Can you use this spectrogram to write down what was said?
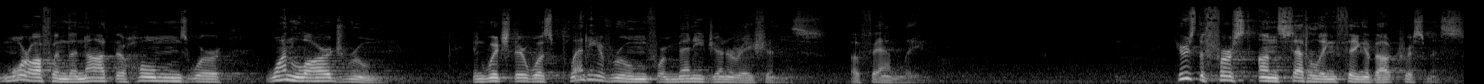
more often than not, the homes were one large room in which there was plenty of room for many generations of family. Here's the first unsettling thing about Christmas.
